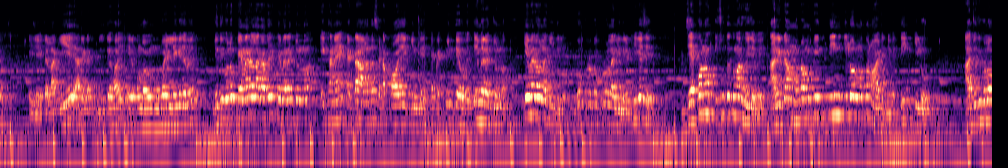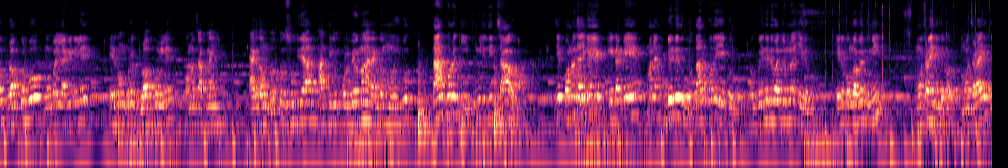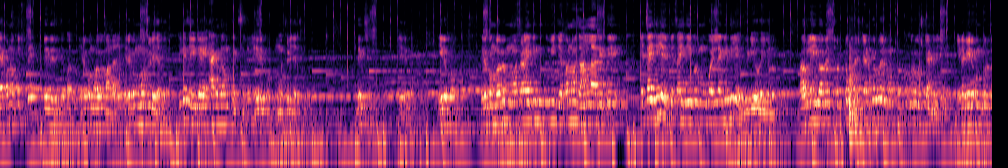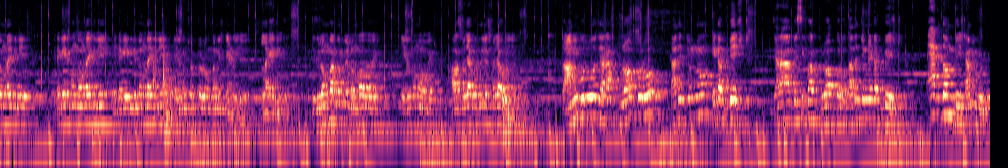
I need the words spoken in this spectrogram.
এই যে এটা লাগিয়ে আর এটা খুলতে হয়, এরকমভাবে মোবাইল লেগে যাবে। যদি বলো ক্যামেরা লাগাবে ক্যামেরার জন্য এখানে একটা আলাদা সেট পাওয়া যায় কিনতে, একটা কিনতে হবে ক্যামেরার জন্য। ক্যামেরাও লাগিয়ে দিলে গোপ্রো টোপ্রো লাগিয়ে দিলে, ঠিক আছে? যে কোনো কিছুতে তোমার হয়ে যাবে। আর এটা মোটামুটি তিন কিলোর মতন ওয়েট নেবে, তিন কিলো। আর যদি বলো ব্লগ করব মোবাইল লাগিয়ে নিলে, এরকম করে ব্লগ করলে কোনো চাপ নাই। একদম ধরতেও সুবিধা, হাত থেকে পড়বেও না আর একদম মজবুত। তারপরে কি, তুমি যদি চাও যে কোনো জায়গায় এটাকে মানে বেঁধে দেবো, তারপরে এ করব। বেঁধে দেওয়ার জন্য এ দেবো। এরকমভাবে তুমি মোচড়াই দিতে পারো। মোচড়াই যে কোনো কিছুতে বেঁধে দিতে পারো। এরকমভাবে বাঁধা যায়। এরকম মোচড়ে যাবে। ঠিক আছে? এটা একদম ফ্লেক্সিবল এই দেখো মোচড়ে যাচ্ছে। দেখছ? এই দেখো এরকম এরকমভাবে মোচড়াই কিন্তু তুমি যে কোনো জানলা রেতে পেঁচাই দিলে, পেঁচাই দিয়ে করে মোবাইল লাগিয়ে দিলে ভিডিও হয়ে গেল। তাহলে এইভাবে ছোট্ট করে স্ট্যান্ড করব, এরকম ছোট্ট করেও স্ট্যান্ড হয়ে যাবে। এটাকে এরকম করে দমড়াই দিবে এটাকে এরকম দমড়াই দিবে এটাকে এদিকে দমড়াই দিবে এরকম ছোট্ট রকম স্ট্যান্ড হয়ে যাবে, লাগাই দিলে। যদি লম্বা করবে, লম্বাও হবে। এরকমও হবে আবার সোজা করে দিলে সোজা হয়ে যাবে। তো আমি বলব যারা ব্লগ করো, তাদের জন্য এটা বেস্ট যারা বেশিরভাগ ব্লগ করো, তাদের জন্য এটা বেস্ট একদম বেস্ট আমি বলব।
